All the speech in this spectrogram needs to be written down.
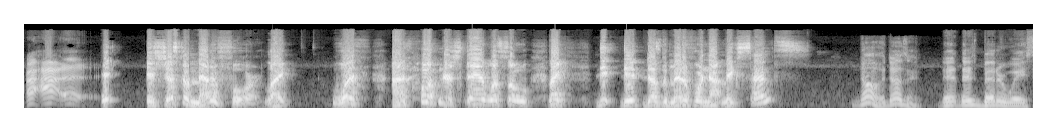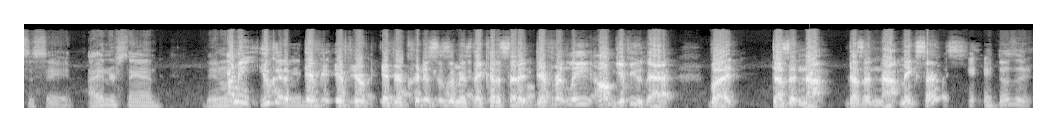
I, I, uh, it's just a metaphor. Like, what? I don't understand what's so like. Did, did, does the metaphor not make sense? No, it doesn't. There, there's better ways to say it. I understand. They don't. I mean, you could if if your if your criticism is they could have said it differently. I'll give you that. But does it not? Does it not make sense? it, it doesn't.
